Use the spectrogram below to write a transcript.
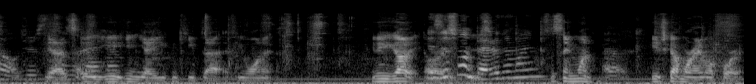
Oh, just. Yeah, it's, uh, you, you yeah, you can keep that if you want it. You know, you got it. Is already. this one better than mine? It's the same one. Oh, okay. You just got more ammo for it.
